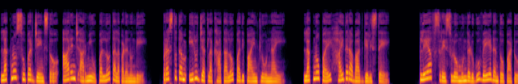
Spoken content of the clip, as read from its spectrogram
లక్నో సూపర్ జైన్స్తో ఆరెంజ్ ఆర్మీ ఉపల్లో తలపడనుంది. ప్రస్తుతం ఇరు జట్ల ఖాతాలో పది పాయింట్లు ఉన్నాయి. లక్నోపై హైదరాబాద్ గెలిస్తే ప్లేఆఫ్స్ రేసులో ముందడుగు వేయడంతో పాటు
